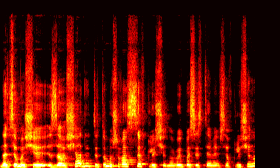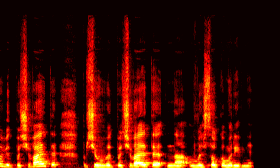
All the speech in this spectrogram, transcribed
на цьому ще заощадити, тому що у вас все включено. Ви по системі все включено, відпочиваєте, причому відпочиваєте на високому рівні.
